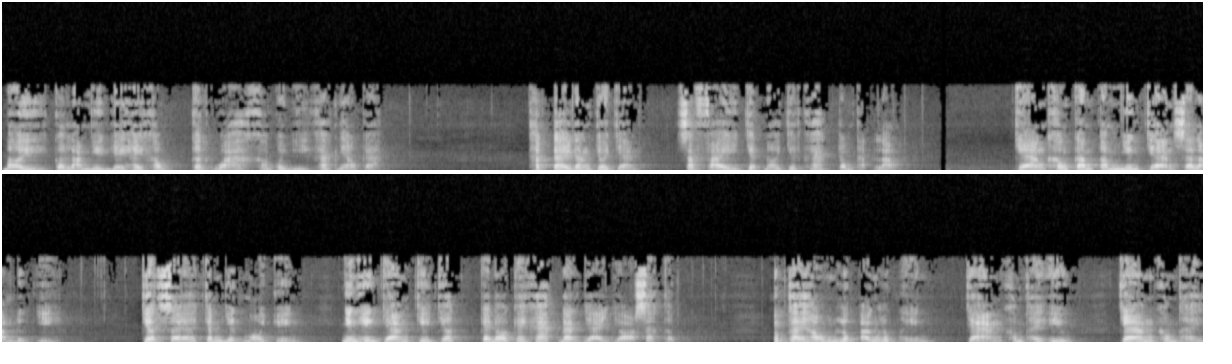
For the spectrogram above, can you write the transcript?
Bởi có làm như vậy hay không, kết quả không có gì khác nhau cả. Thật cay đắng cho chàng, sắp phải chết đói chết khát trong thạch lao. Chàng không cam tâm nhưng chàng sẽ làm được gì? Chết sẽ chấm dứt mọi chuyện, nhưng hiện chàng chưa chết, cái đói cái khác đang dài dò xác thực. Trúc Thái Hồng lúc ẩn lúc hiện, chàng không thể yêu, chàng không thể,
